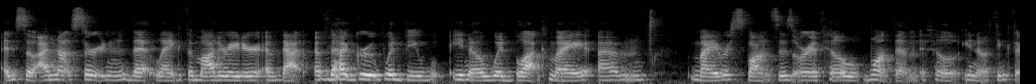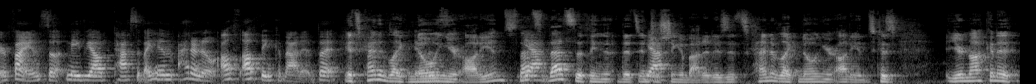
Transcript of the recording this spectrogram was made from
And so I'm not certain that like the moderator of that of that group would be, you know, would block my. Um, my responses or if he'll want them if he'll you know think they're fine so maybe i'll pass it by him i don't know i'll, I'll think about it but It's kind of like knowing was- your audience. That's Yeah. that's the thing that, that's interesting about it is it's kind of like knowing your audience because you're not going to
